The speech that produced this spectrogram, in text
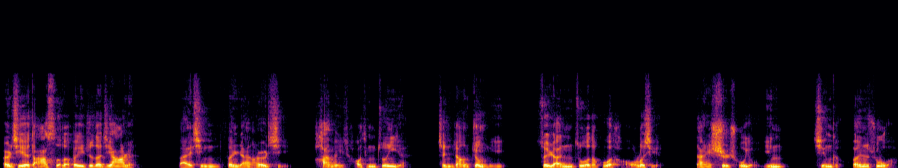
而且打死了卑职的家人，百姓愤然而起，捍卫朝廷尊严，伸张正义。虽然做得过头了些，但事出有因，情可宽恕啊。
